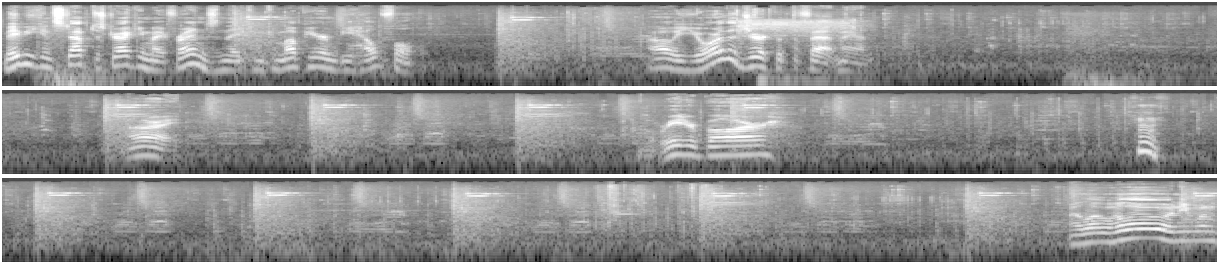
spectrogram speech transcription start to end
Maybe you can stop distracting my friends and they can come up here and be helpful. Oh, you're the jerk with the fat man. Alright. Raider bar. Hmm. Hello, hello, anyone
